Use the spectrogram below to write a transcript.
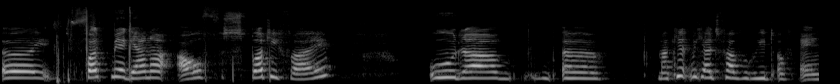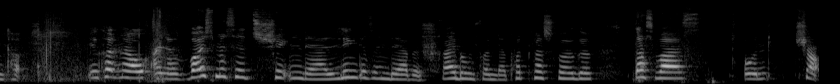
äh, folgt mir gerne auf Spotify oder äh, markiert mich als Favorit auf Anchor. Ihr könnt mir auch eine Voice Message schicken. Der Link ist in der Beschreibung von der Podcast-Folge. Das war's und ciao.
